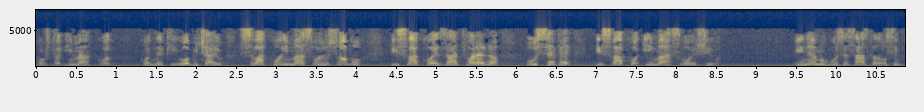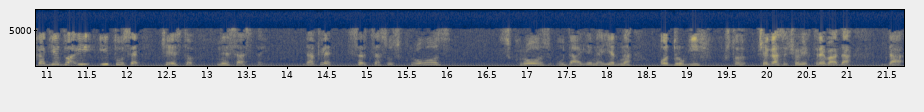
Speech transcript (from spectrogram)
ko što ima kod, kod nekih običaju, svako ima svoju sobu i svako je zatvoreno u sebe i svako ima svoj život. I ne mogu se sastati osim kad jedu, a i, i tu se često ne sastaju. Dakle, srca su skroz, skroz udaljena jedna od drugih, što čega se čovjek treba da, da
